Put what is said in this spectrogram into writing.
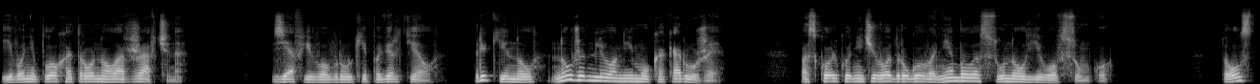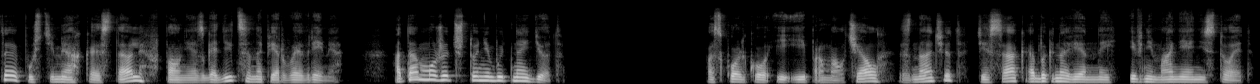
Его неплохо тронула ржавчина. Взяв его в руки, повертел. Прикинул, нужен ли он ему как оружие. Поскольку ничего другого не было, сунул его в сумку. Толстая, пусть и мягкая сталь вполне сгодится на первое время. А там, может, что-нибудь найдет. Поскольку ИИ промолчал, значит, тесак обыкновенный и внимания не стоит.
